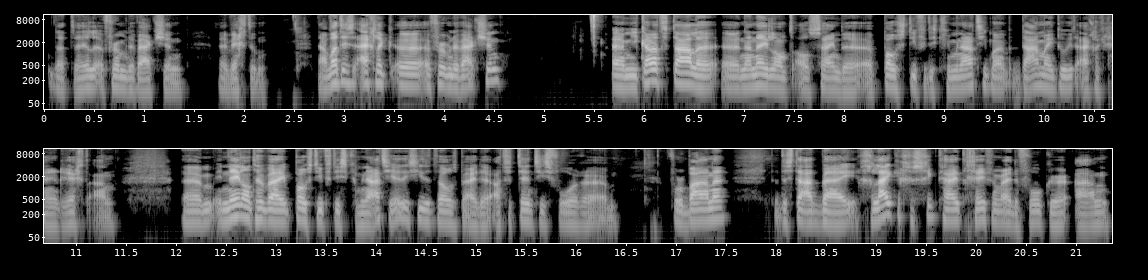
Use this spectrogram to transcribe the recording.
dat hele affirmative action eh, weg te doen? Nou, wat is eigenlijk eh, affirmative action? Ehm, je kan het vertalen naar Nederland als zijnde positieve discriminatie, maar daarmee doe je het eigenlijk geen recht aan. Ehm, in Nederland hebben wij positieve discriminatie. Hè? Je ziet het wel eens bij de advertenties voor, voor banen. Dat er staat bij gelijke geschiktheid geven wij de voorkeur aan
